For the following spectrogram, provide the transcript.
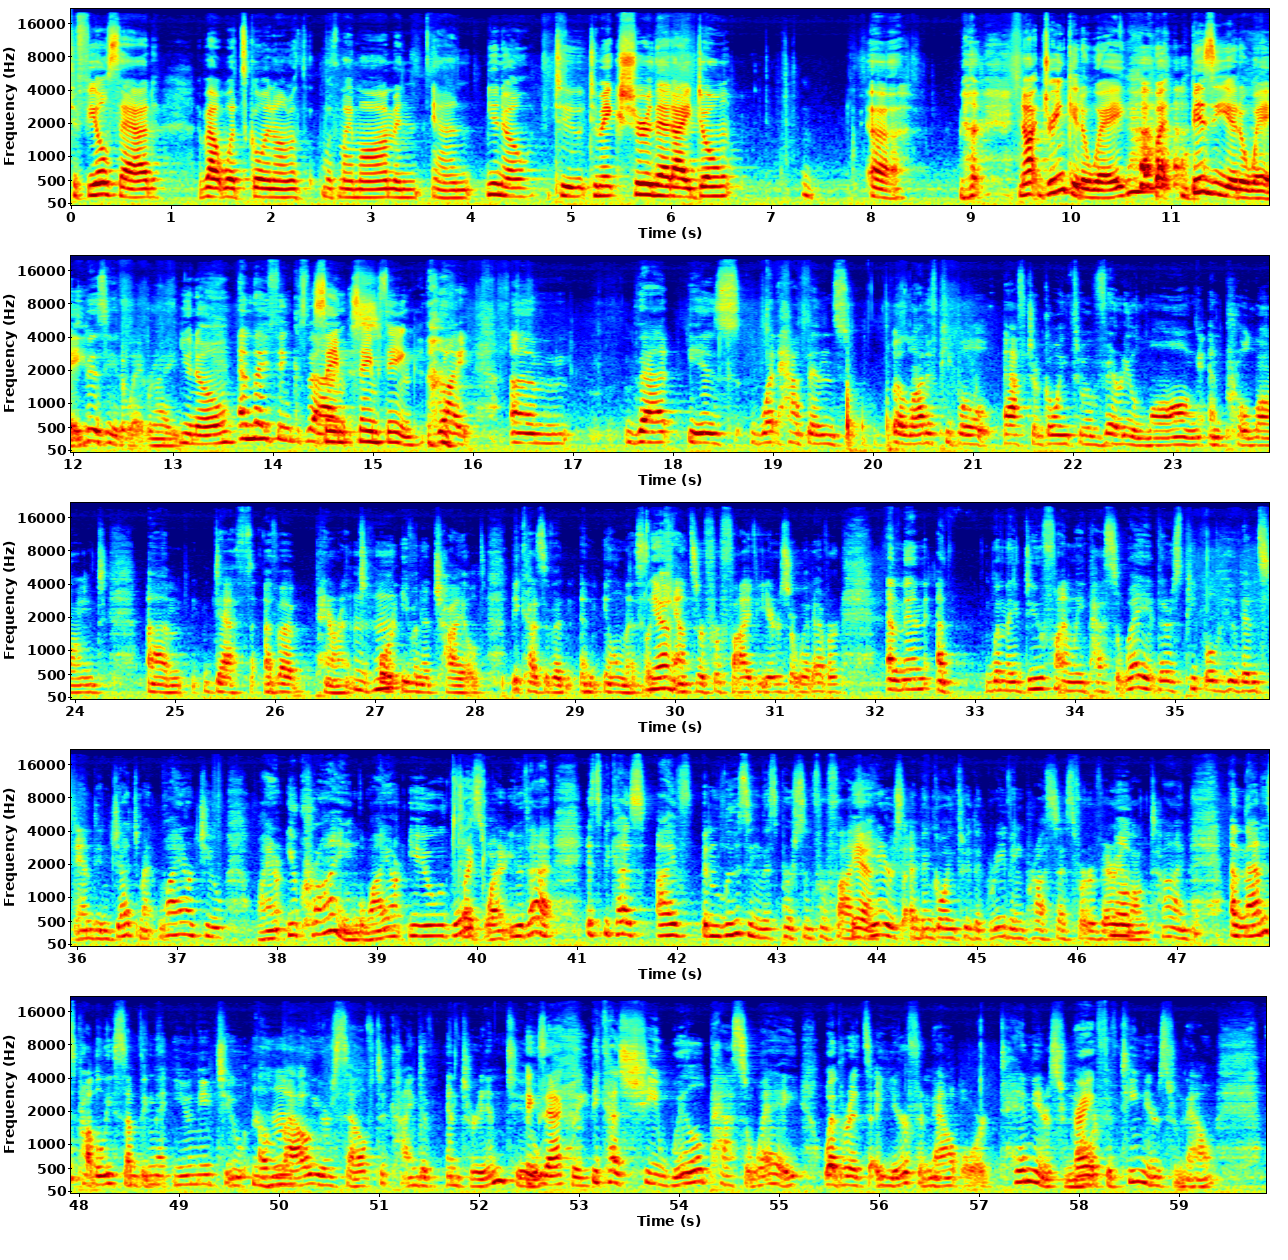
to feel sad about what's going on with with my mom and and you know to to make sure that I don't uh not drink it away but busy it away busy it away, right? you know And they think that same same thing right. Um, that is what happens. A lot of people, after going through a very long and prolonged um, death of a parent or even a child because of an, an illness, like Mm-hmm. Yeah. cancer for five years or whatever, and then when they do finally pass away, there's people who then stand in judgment. Why aren't you? Why aren't you crying? Why aren't you this? like- why aren't you that? It's because I've been losing this person for five Yeah. years. I've been going through the grieving process for a very Well- long time. And that is probably something that you need to mm-hmm. allow yourself to kind of enter into. Exactly. Because she will pass away, whether it's a year from now or 10 years from now or 15 years from now.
